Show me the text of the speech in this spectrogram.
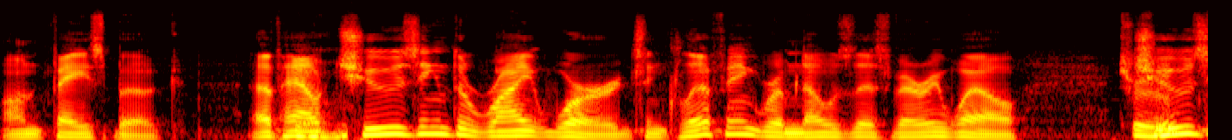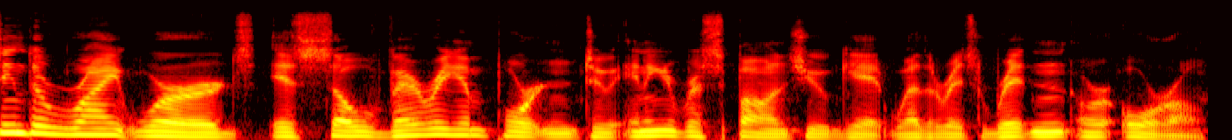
on Facebook of how Yeah. choosing the right words, and Cliff Ingram knows this very well. True. Choosing the right words is so very important to any response you get, whether it's written or oral.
